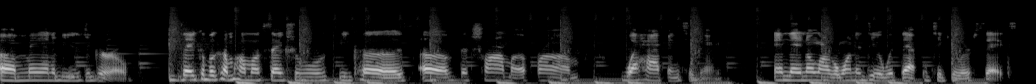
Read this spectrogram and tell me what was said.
a man abused a girl. They could become homosexuals because of the trauma from what happened to them. And they no longer want to deal with that particular sex.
